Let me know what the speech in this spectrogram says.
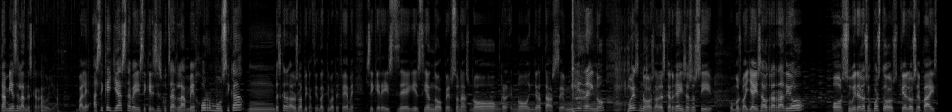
también se la han descargado ya. ¿Vale? Así que ya sabéis, si queréis escuchar la mejor música, mm, descargaros la aplicación de Actívate FM. Si queréis seguir siendo personas no, no ingratas en mi reino, pues no os la descarguéis. Eso sí, como os vayáis a otra radio, os subiré los impuestos, que lo sepáis.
